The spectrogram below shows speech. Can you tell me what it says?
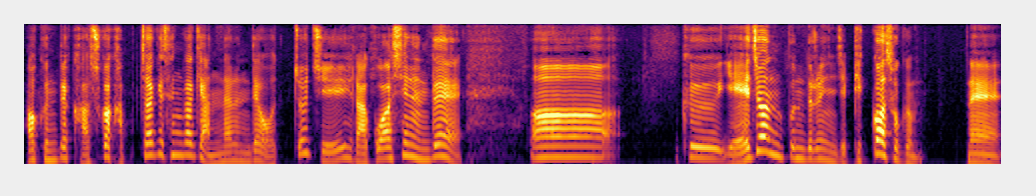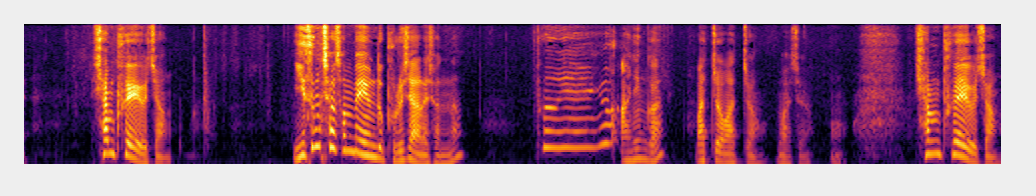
아, 근데 가수가 갑자기 생각이 안 나는데 어쩌지? 라고 하시는데, 어, 그 예전 분들은 이제 빛과 소금, 네, 샴푸의 요정. 이승철 선배님도 부르지 않으셨나? 아닌가요? 맞죠, 맞죠, 맞아요. 어. 샴푸의 요정.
